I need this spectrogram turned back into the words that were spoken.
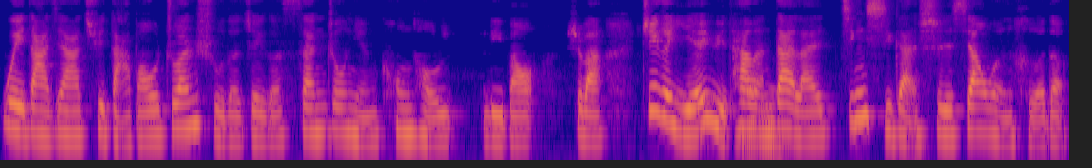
为大家去打包专属的这个三周年空投礼包。是吧？这个也与他们带来惊喜感是相吻合的，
